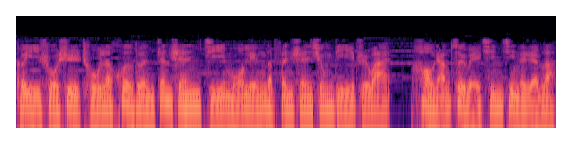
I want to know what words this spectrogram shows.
可以说是除了混沌真身及魔灵的分身兄弟之外，浩然最为亲近的人了。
